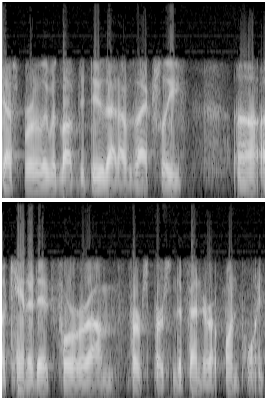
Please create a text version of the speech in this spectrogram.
desperately would love to do that. I was actually uh, a candidate for um, first person defender at one point.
